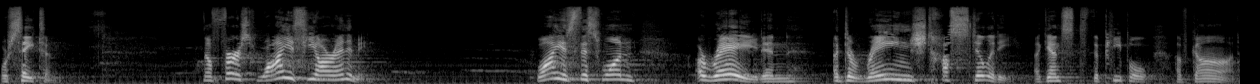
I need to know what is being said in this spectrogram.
or Satan. Now, first, why is He our enemy? Why is this one arrayed in a deranged hostility against the people of God?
